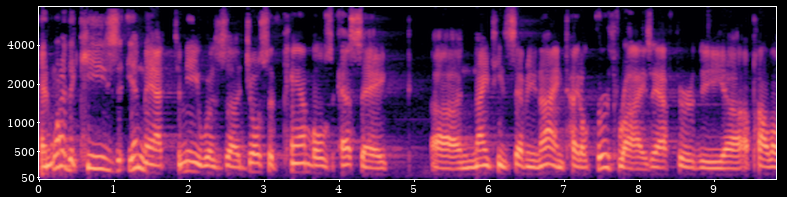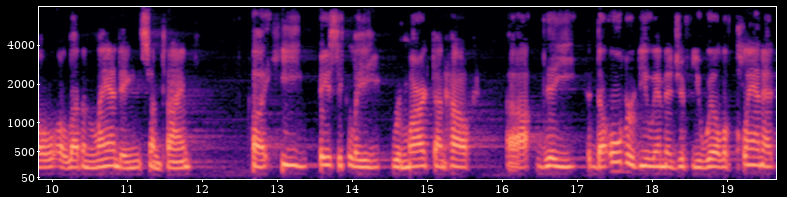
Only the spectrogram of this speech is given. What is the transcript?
And one of the keys in that to me was uh, Joseph Campbell's essay, uh, 1979, titled Earthrise, after the uh, Apollo 11 landing sometime. Uh, he basically remarked on how uh, the the overview image, if you will, of planet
